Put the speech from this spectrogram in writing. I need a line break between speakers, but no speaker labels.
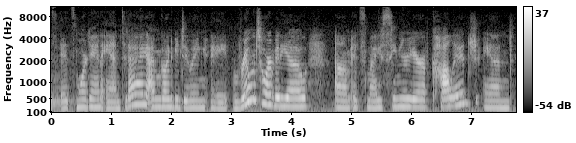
guys, it's Morgan and today I'm going to be doing a room tour video. Um, it's my senior year of college and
